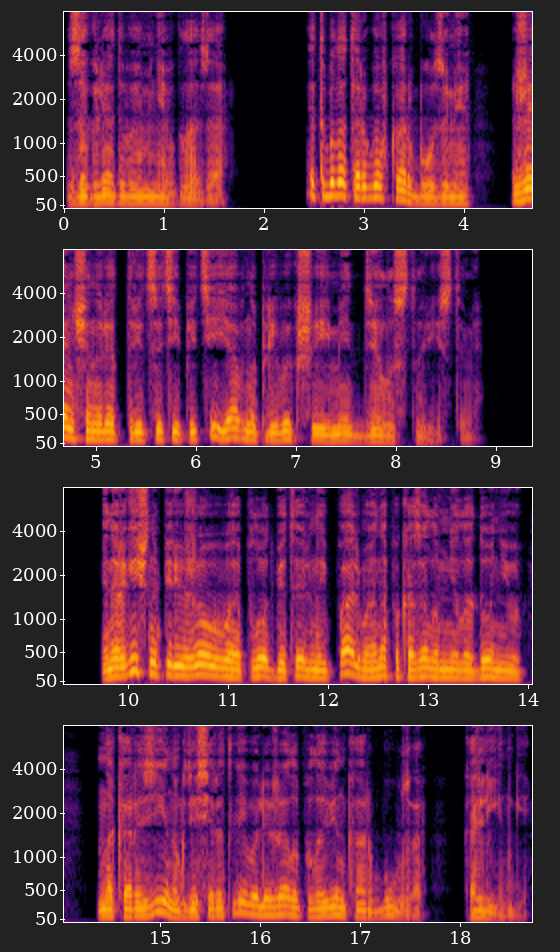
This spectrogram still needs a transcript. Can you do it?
заглядывая мне в глаза. Это была торговка арбузами, женщина лет тридцати пяти, явно привыкшая иметь дело с туристами. Энергично пережевывая плод бетельной пальмы, она показала мне ладонью на корзину, где сиротливо лежала половинка арбуза, калинги.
